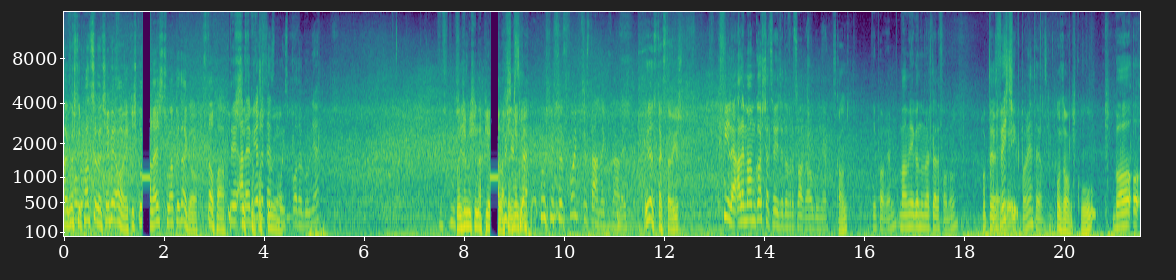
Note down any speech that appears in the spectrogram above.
Tak właśnie patrzę na ciebie, o, jakiś kurwa leszcz łapie tego, stopa. Ty, ale Wszystko wiesz, że to jest pasuje. mój spod ogólnie? Będziemy się napierdalać od niego. musisz sobie swój przystanek znaleźć. Ile ty tak stoisz? Chwilę, ale mam gościa, co jedzie do Wrocławia ogólnie. Skąd? Nie powiem. Mam jego numer telefonu. To Okej. jest wyścig, pamiętaj o tym. W porządku. Bo o,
